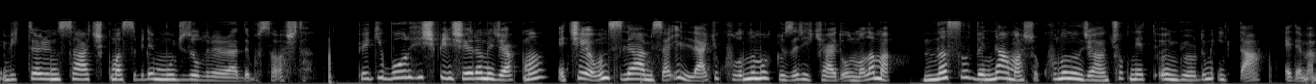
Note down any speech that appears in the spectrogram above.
Victoria'nın sağ çıkması bile mucize olur herhalde bu savaşta. Peki boru hiçbir işe yaramayacak mı? E Cheov'un silahı misal illaki kullanılmak üzere hikayede olmalı ama nasıl ve ne amaçla kullanılacağını çok net öngördüğümü iddia edemem.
